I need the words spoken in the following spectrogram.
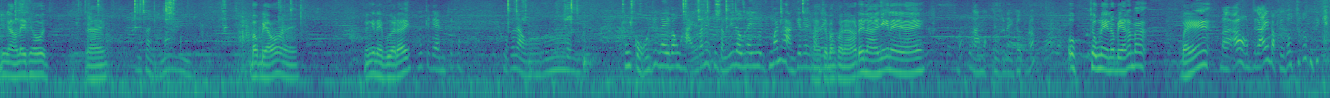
Nhưng áo lên thôi. Đấy Cái? Bóc béo này. Những cái này vừa đấy. Cái đen này. Một cái nào ừ, không cổ trước đây ông Hải bán này tôi chẳng biết đâu đây bán hàng kia đây À cho bằng quần áo. Đây là những cái này này. Nào mặc cái này rộng lắm. Ô trông này nó bé lắm bác Bé Mà áo gái mặc thì có chữ không thích.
